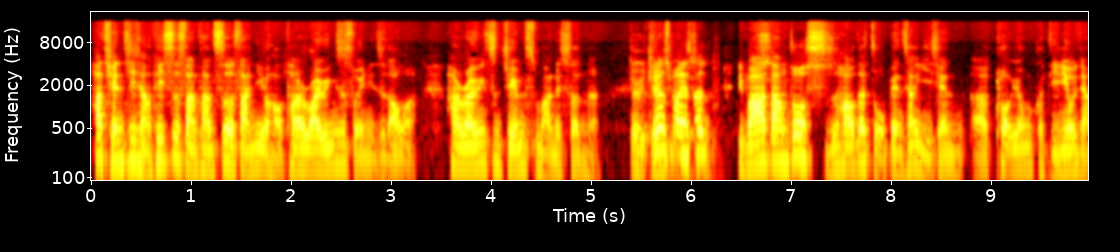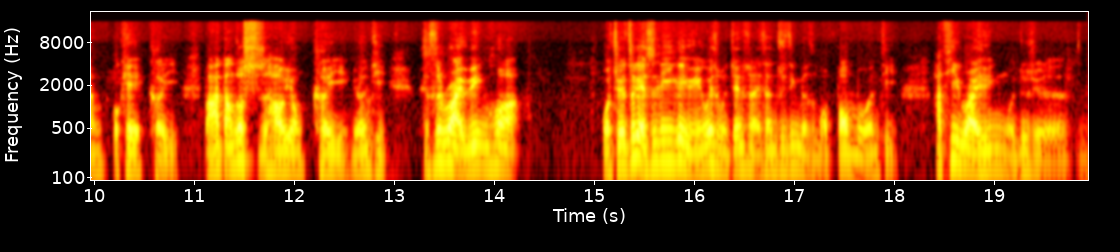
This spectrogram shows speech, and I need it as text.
他前几场踢四三三、四二三又好，他的 Riving 是谁你知道吗？他的 Riving 是 James Madison 呢。对，James Madison，你把他当做十号在左边，像以前呃 Club 用 Coutinho 这样，OK 可以，把他当做十号用可以没问题。可是 Riving 话，我觉得这个也是另一个原因，为什么 James Madison 最近有什么 bomb 的问题？他踢 Riving 我就觉得嗯。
